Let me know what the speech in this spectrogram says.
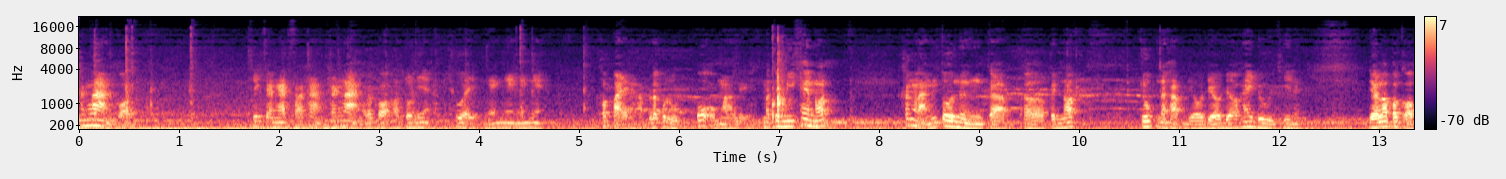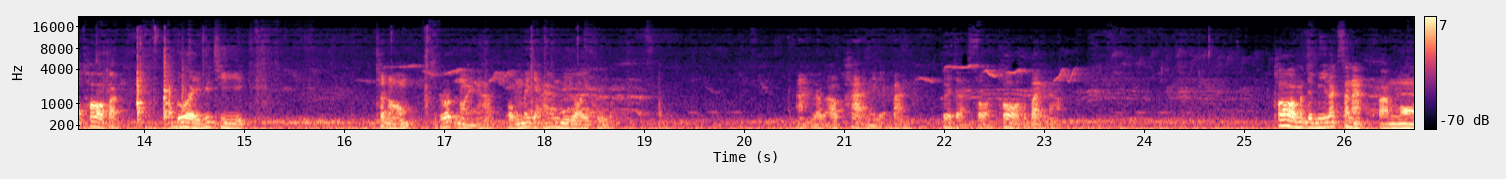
ข้างล่างก่อนที่จะงัดฝาข้างข้างล่างแล้วก็เอาตัวเนี้ยช่วยแงะแงะแงะแงเข้าไปนะครับ แล้วก็หลุดโป๊ะออกมาเลย มันจะมีแค่น็อตข้างหลังตัวหนึ่งกับเออเป็นน็อตจุ๊บนะครับ เดี๋ยวเดี๋ยวเดี๋ยวให้ดูอีกทีหนึ่งเดี๋ยวเราประกอบท่อก่อนด้วยวิธีถนอมรถหน่อยนะครับ ผมไม่อยากให้มันมีรอยขูดอะเราเอาผ้าเนี่แหละบังเพื่อจะสอดท่อเข้าไปนะครับท่อมันจะมีลักษณะความงอ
